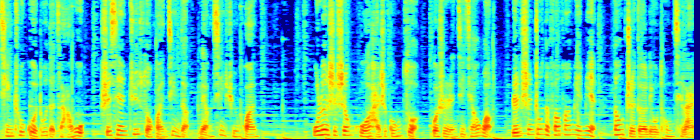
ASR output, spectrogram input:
清出过多的杂物，实现居所环境的良性循环。无论是生活还是工作，或是人际交往，人生中的方方面面都值得流通起来。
